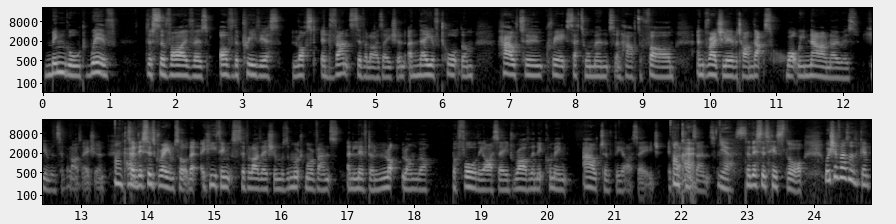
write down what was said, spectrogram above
mingled with the survivors of the previous lost advanced civilization, and they have taught them how to create settlements and how to farm, and gradually over time, that's what we now know as human civilization. Okay. So this is Graham's thought that he thinks civilization was much more advanced and lived a lot longer before the ice age rather than it coming out of the ice age. If that Okay. makes sense. Yes. So this is his thought, which at first I'm thinking,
